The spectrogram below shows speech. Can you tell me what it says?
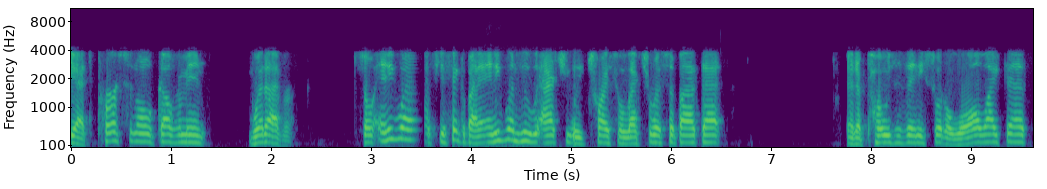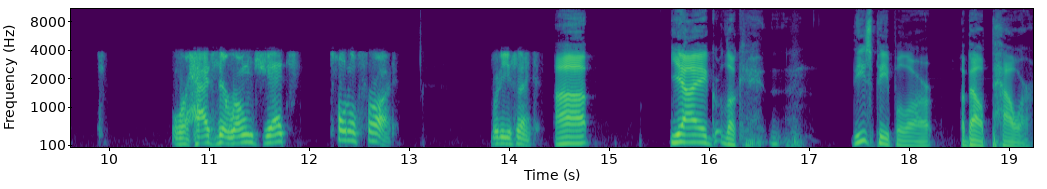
jets, personal, government, whatever. So anyone, if you think about it, anyone who actually tries to lecture us about that and opposes any sort of law like that, or has their own jets, total fraud. What do you think? Uh, yeah, I agree. look. These people are about power.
